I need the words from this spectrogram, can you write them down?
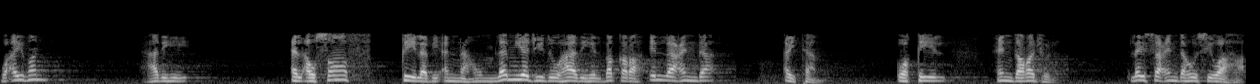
وأيضا هذه الأوصاف قيل بأنهم لم يجدوا هذه البقرة إلا عند أيتام. وقيل عند رجل ليس عنده سواها.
